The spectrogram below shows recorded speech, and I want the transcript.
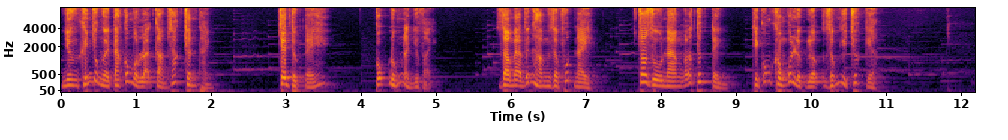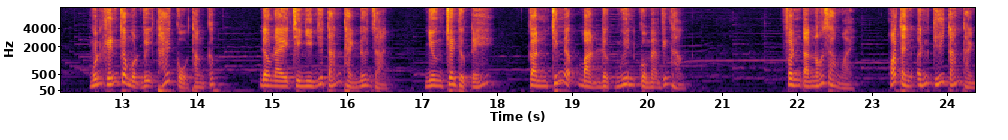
Nhưng khiến cho người ta có một loại cảm giác chân thành. Trên thực tế, Cũng đúng là như vậy. Giờ mẹ Vĩnh Hằng giờ phút này, Cho dù nàng đã thức tỉnh Thì cũng không có lực lượng giống như trước kia. Muốn khiến cho một vị thái cổ thăng cấp, Điều này chỉ nhìn như tán thành đơn giản, Nhưng trên thực tế, Cần chính là bản được nguyên của mẹ Vĩnh Hằng. Phân tán nó ra ngoài, Hóa thành ấn ký tán thành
